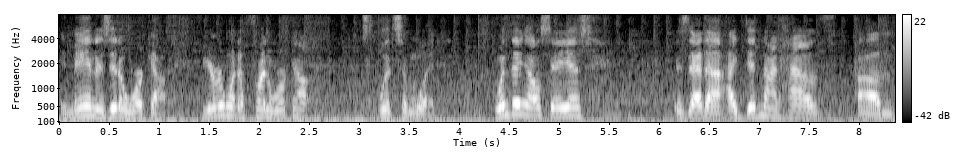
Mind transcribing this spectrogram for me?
And man, is it a workout. If you ever want a fun workout, split some wood. One thing I'll say is, is that uh, I did not have um,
